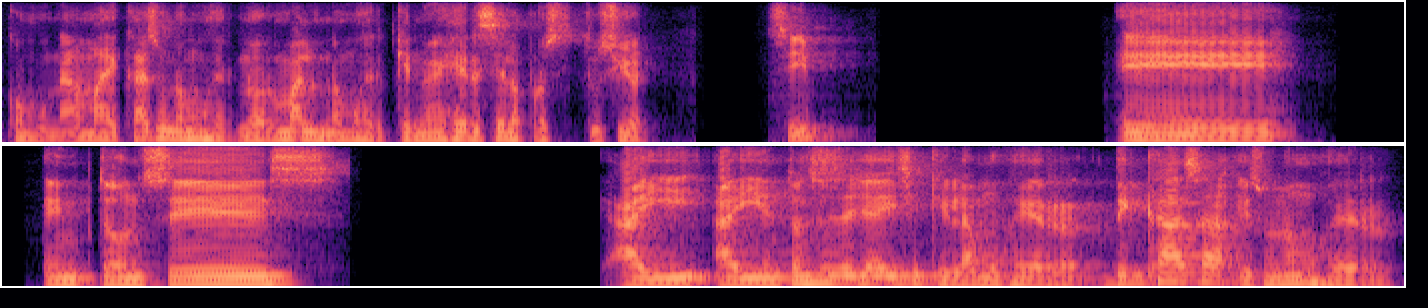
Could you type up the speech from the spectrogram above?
como una ama de casa, una mujer normal, una mujer que no ejerce la prostitución, ¿sí? Eh, entonces, ahí, ahí entonces ella dice que la mujer de casa es una mujer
